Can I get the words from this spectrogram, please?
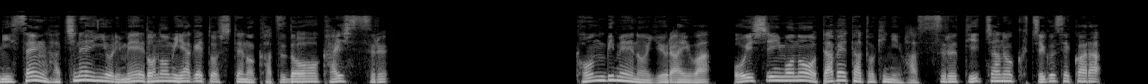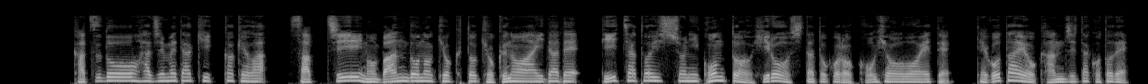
2008年よりメイドの土産としての活動を開始する。コンビ名の由来は、美味しいものを食べた時に発するティーチャの口癖から。活動を始めたきっかけは、サッチーのバンドの曲と曲の間で、ティーチャと一緒にコントを披露したところ好評を得て、手応えを感じたことで、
